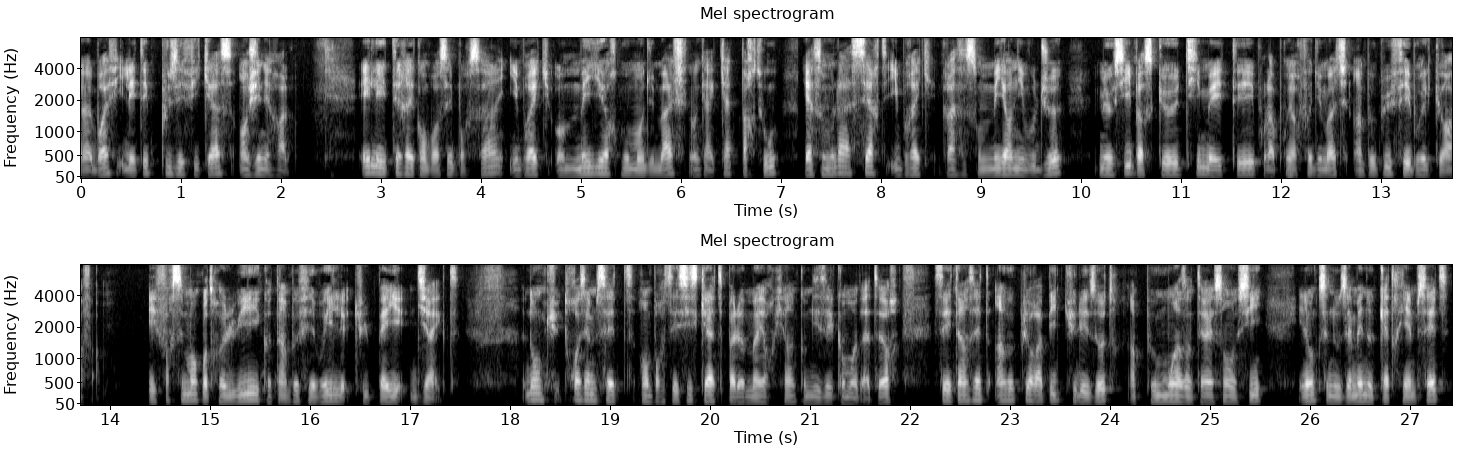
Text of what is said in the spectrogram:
Euh, bref, il était plus efficace en général. Et il a été récompensé pour ça. Il break au meilleur moment du match, donc à 4 partout. Et à ce moment-là, certes, il break grâce à son meilleur niveau de jeu, mais aussi parce que Tim a été, pour la première fois du match, un peu plus fébrile que Rafa. Et forcément, contre lui, quand t'es un peu fébrile, tu le payes direct. Donc, troisième set, remporté 6-4 par le Mallorquin, comme disait le commentateur. C'était un set un peu plus rapide que les autres, un peu moins intéressant aussi. Et donc, ça nous amène au quatrième set,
